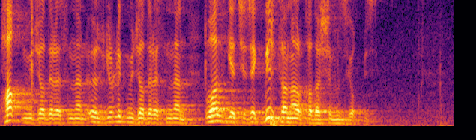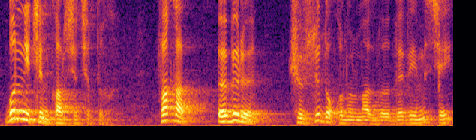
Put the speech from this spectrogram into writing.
hak mücadelesinden, özgürlük mücadelesinden vazgeçecek bir tane arkadaşımız yok bizim. Bunun için karşı çıktık. Fakat öbürü kürsü dokunulmazlığı dediğimiz şey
